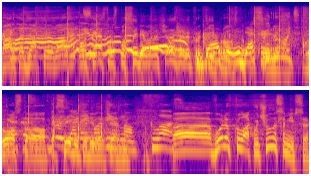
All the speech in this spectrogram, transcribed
Марта, дякую вам. Оркестру спасибі величезне. Ви круті просто. Спасибі. Просто спасибі тобі величезне. неймовірно. Клас. Е, волю в кулак. Ви чули самі все?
